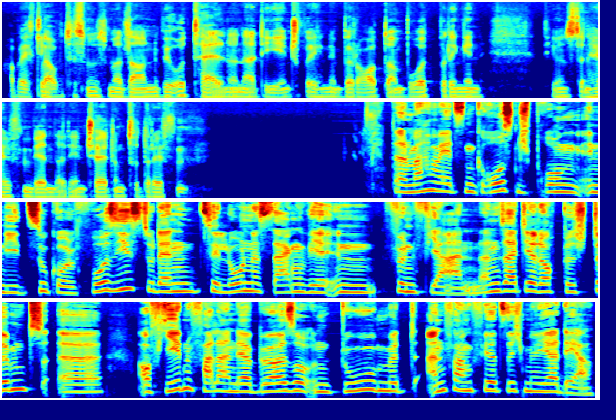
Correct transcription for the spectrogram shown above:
Aber ich glaube, das müssen wir dann beurteilen und auch die entsprechenden Berater an Bord bringen, die uns dann helfen werden, da die Entscheidung zu treffen. Dann machen wir jetzt einen großen Sprung in die Zukunft. Wo siehst du denn Celonis, sagen wir, in fünf Jahren? Dann seid ihr doch bestimmt äh, auf jeden Fall an der Börse und du mit Anfang 40 Milliardär.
